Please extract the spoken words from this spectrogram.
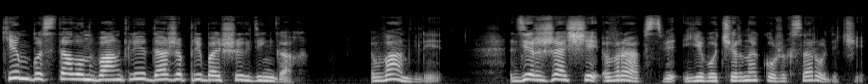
Кем бы стал он в Англии даже при больших деньгах? В Англии, держащей в рабстве его чернокожих сородичей.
